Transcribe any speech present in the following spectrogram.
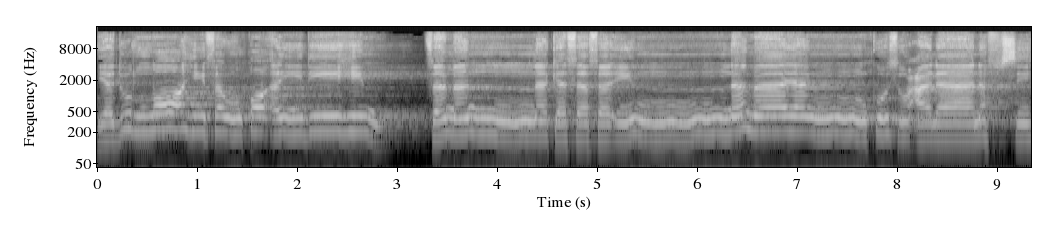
يد الله فوق ايديهم فمن نكث فانما ينكث على نفسه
